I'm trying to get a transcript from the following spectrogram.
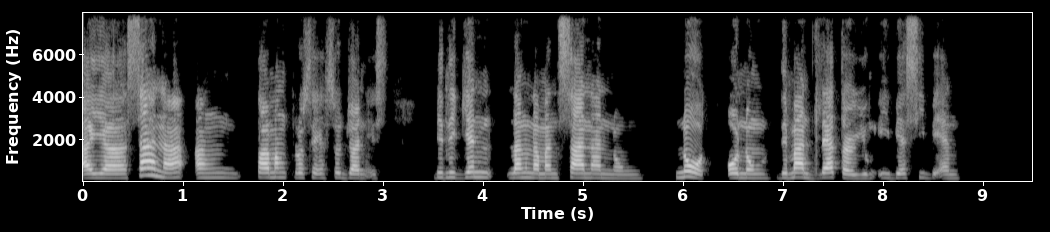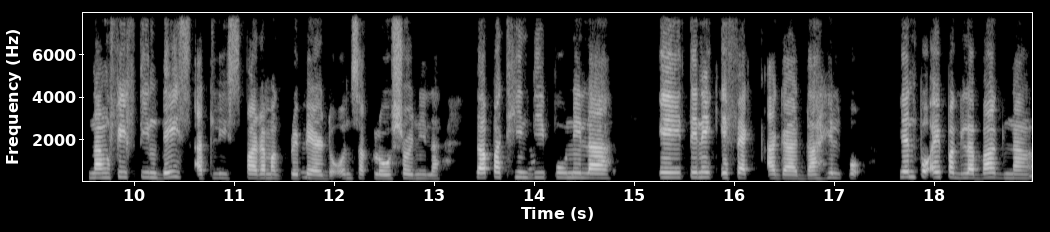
ay uh, sana ang tamang proseso diyan is binigyan lang naman sana nung note o nung demand letter yung ABS-CBN ng 15 days at least para mag-prepare doon sa closure nila. Dapat hindi po nila i-take effect agad dahil po yan po ay paglabag ng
